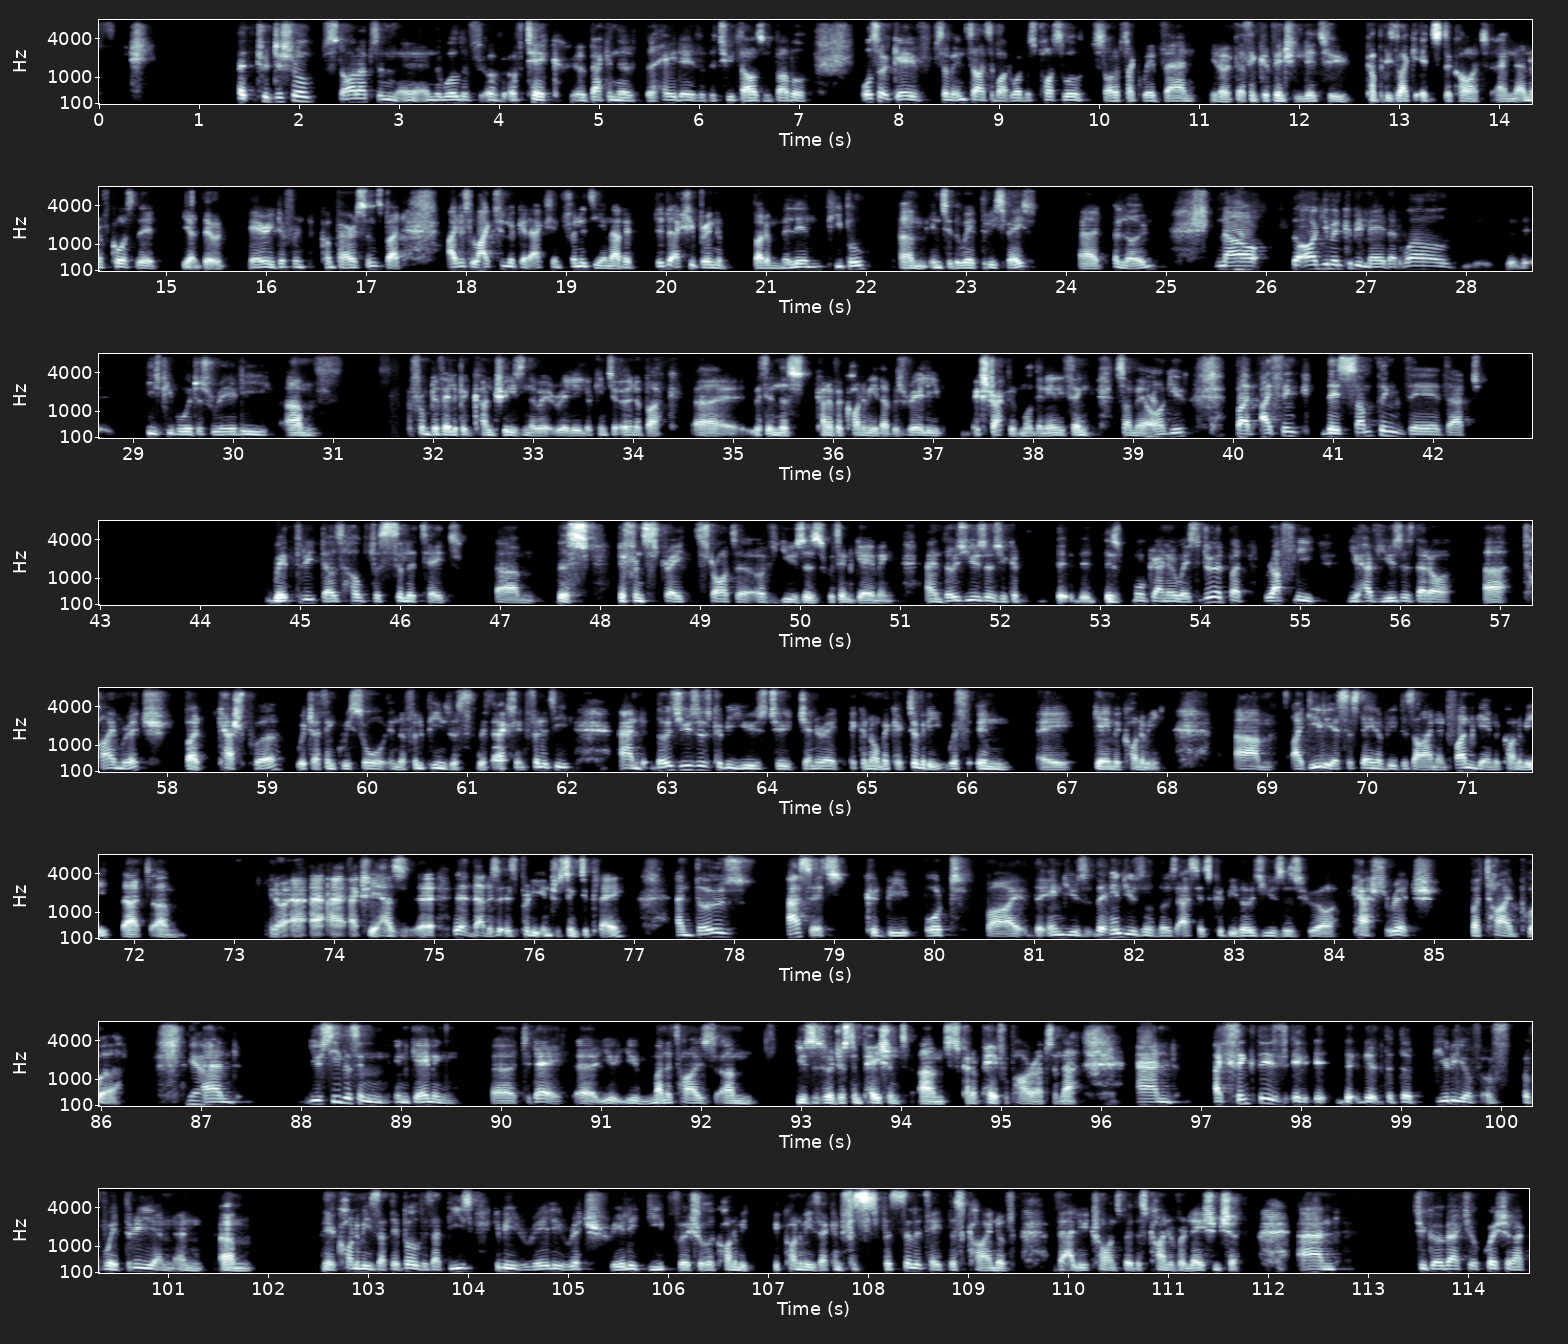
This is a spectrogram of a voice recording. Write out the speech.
uh, traditional startups in, the world of, of, of tech uh, back in the, the heydays of the 2000s bubble also gave some insights about what was possible. Startups like Webvan, you know, I think eventually led to companies like Instacart. And, and of course, the, yeah, there were very different comparisons. But I just like to look at Axie Infinity and that it did actually bring about a million people um, into the Web3 space uh, alone. Now, the argument could be made that, well, these people were just really um, from developing countries and they were really looking to earn a buck uh, within this kind of economy that was really extractive more than anything, some may yeah. argue. But I think there's something there that Web3 does help facilitate um, this different straight strata of users within gaming. And those users, you could, there's more granular ways to do it, but roughly you have users that are uh, time rich but cash poor, which I think we saw in the Philippines with, with Axie Infinity. And those users could be used to generate economic activity within a game economy. Um, ideally, a sustainably designed and fun game economy that um, you know, actually has uh, that is, is pretty interesting to play. And those assets could be bought by the end user. The end user of those assets could be those users who are cash rich but time poor. Yeah. And you see this in in gaming uh, today. Uh, you you monetize um, users who are just impatient, um, just kind of pay for power ups and that. And I think there's it, it, the, the the beauty of of, of Web three and and um, the economies that they build is that these can be really rich, really deep virtual economy economies that can f- facilitate this kind of value transfer, this kind of relationship. And to go back to your question, like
